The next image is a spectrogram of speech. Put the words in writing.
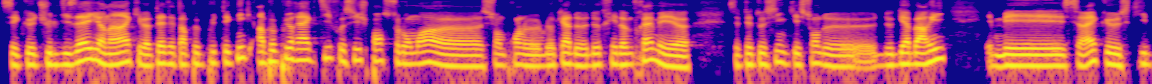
c'est que tu le disais, il y en a un qui va peut-être être un peu plus technique, un peu plus réactif aussi, je pense, selon moi, euh, si on prend le, cas de, de Creed Humphrey, mais euh, c'est peut-être aussi une question de, de gabarit. Mais c'est vrai que ce qui,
